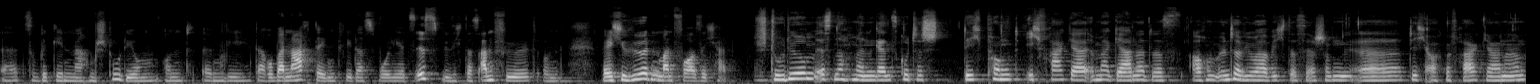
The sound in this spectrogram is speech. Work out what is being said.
äh, zu Beginn nach dem Studium und irgendwie darüber nachdenkt, wie das wohl jetzt ist, wie sich das anfühlt und welche Hürden man vor sich hat. Studium ist nochmal ein ganz guter Stichpunkt. Ich frage ja immer gerne, dass auch im Interview habe ich das ja schon äh, dich auch gefragt, Jana.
